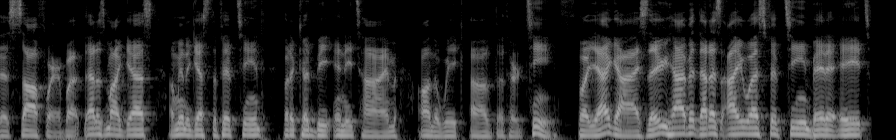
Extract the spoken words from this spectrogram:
this software. But that is my guess. I'm going to guess the 15th, but it could be any time on the week of the 13th. But yeah, guys, there you have it. That is iOS 15 Beta 8.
